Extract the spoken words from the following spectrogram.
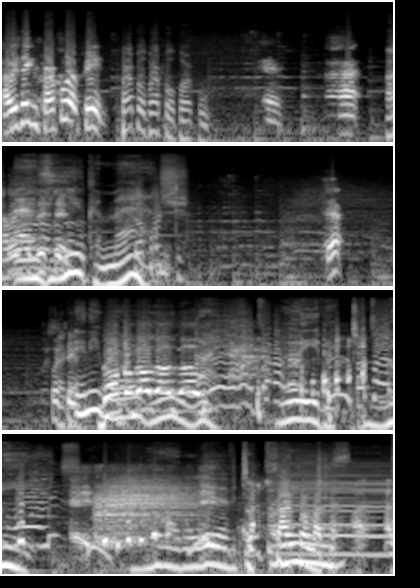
are we taking purple or pink? Purple, purple, purple. Okay. Uh, I go, like go, As go, this. go. you command. push. yeah. What's Okay. it? Anywhere go, go, go, you go. leave it to me. I live to Start from at, please. at, at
